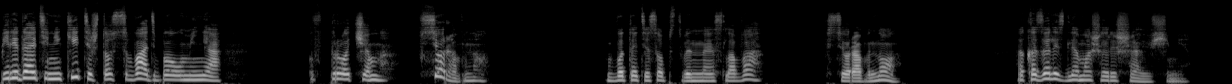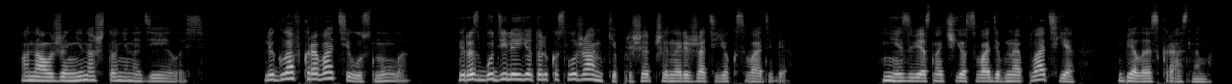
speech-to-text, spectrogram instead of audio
Передайте Никите, что свадьба у меня. Впрочем, все равно. Вот эти собственные слова все равно оказались для Маши решающими. Она уже ни на что не надеялась. Легла в кровати и уснула, и разбудили ее только служанки, пришедшие наряжать ее к свадьбе. Неизвестно, чье свадебное платье, белое с красным,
